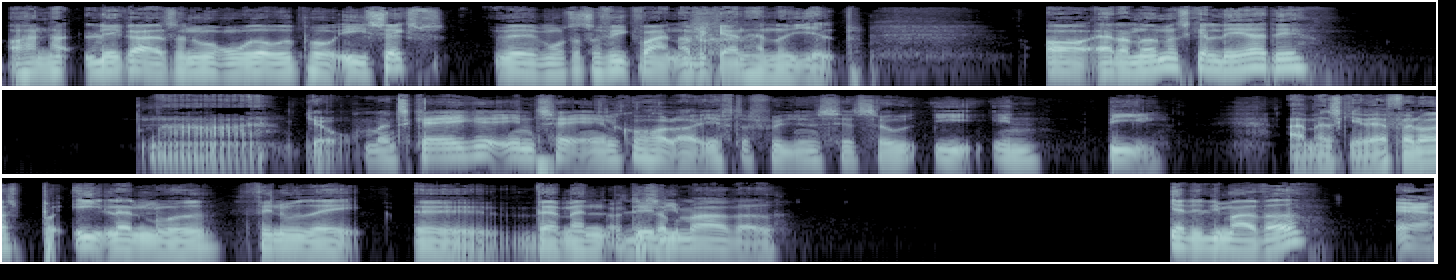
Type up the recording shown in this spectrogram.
Og han ligger altså nu og roder ude på E6 ved motortrafikvejen og vil gerne have noget hjælp. Og er der noget, man skal lære af det? Nej. Jo, man skal ikke indtage alkohol og efterfølgende sætte sig ud i en bil. Ej, man skal i hvert fald også på en eller anden måde finde ud af, øh, hvad man... Og det er lige meget hvad. Ja, det er lige meget hvad? Ja,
